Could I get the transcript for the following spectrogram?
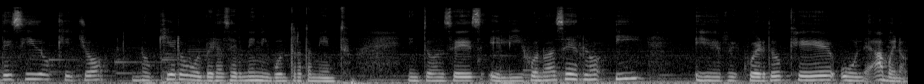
decido que yo no quiero volver a hacerme ningún tratamiento. Entonces elijo no hacerlo y eh, recuerdo que una, ah bueno,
